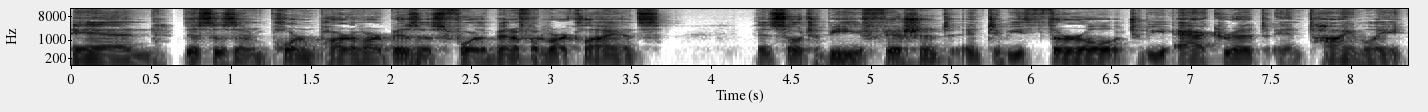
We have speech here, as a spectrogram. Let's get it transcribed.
And this is an important part of our business for the benefit of our clients. And so to be efficient and to be thorough, to be accurate and timely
